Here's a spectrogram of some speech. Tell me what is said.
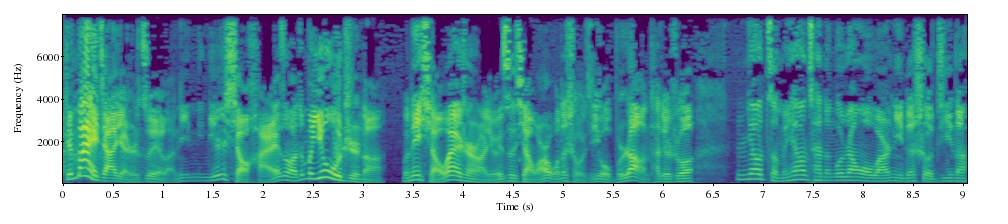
这卖家也是醉了。你你你是小孩子吗？这么幼稚呢？我那小外甥啊，有一次想玩我的手机，我不让，他就说你要怎么样才能够让我玩你的手机呢？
